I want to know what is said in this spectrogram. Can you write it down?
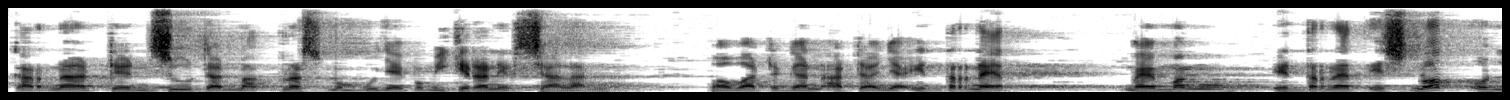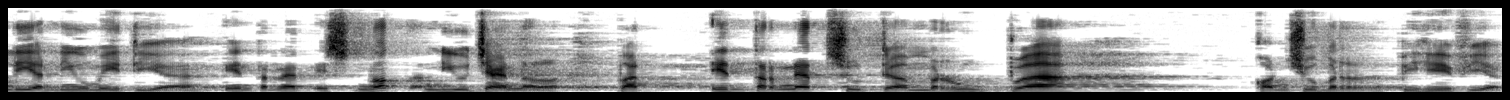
Karena Densu dan Macplus mempunyai pemikiran yang sejalan. Bahwa dengan adanya internet, memang internet is not only a new media, internet is not a new channel, but internet sudah merubah consumer behavior.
